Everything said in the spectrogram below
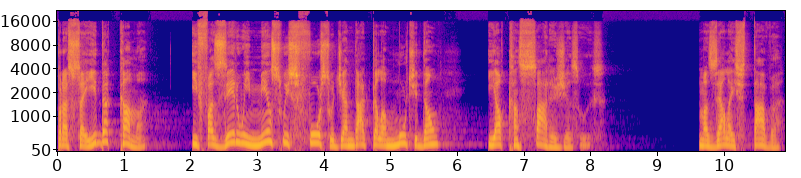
para sair da cama e fazer o imenso esforço de andar pela multidão e alcançar Jesus. Mas ela estava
